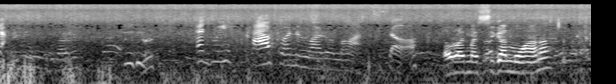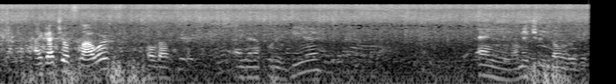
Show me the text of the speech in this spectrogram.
yeah. and we fun a lot. So All right, my Sigan Moana. I got your flower. Hold on. I'm gonna put it here. And I'll make sure you don't lose it.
